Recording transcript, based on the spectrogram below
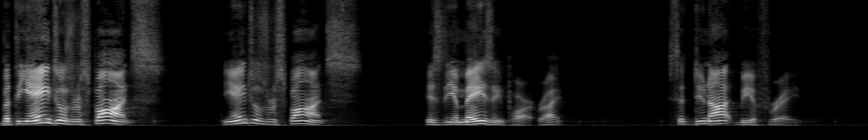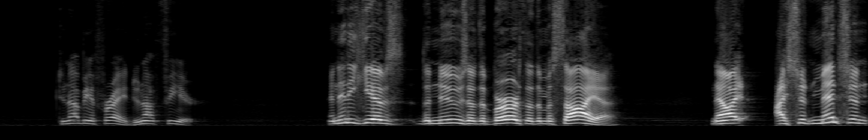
But the angel's response, the angel's response is the amazing part, right? He said, Do not be afraid. Do not be afraid. Do not fear. And then he gives the news of the birth of the Messiah. Now, I, I should mention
